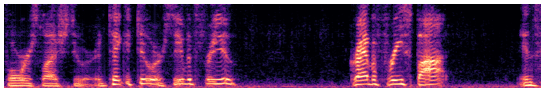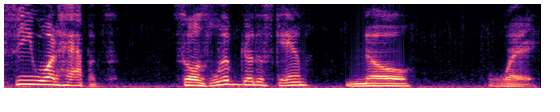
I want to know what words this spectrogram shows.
forward slash tour. And take a tour. See if it's for you. Grab a free spot and see what happens. So is Live Good a scam? No way.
